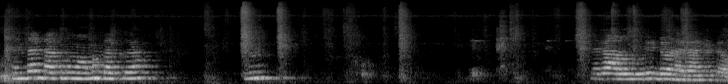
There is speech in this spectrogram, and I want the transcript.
എന്താ ഉണ്ടാക്കുന്ന മാമ ഉണ്ടാക്കുക? ഒരാളും കൂടി ഉണ്ടോ ഉണരാൻ കേട്ടോ.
